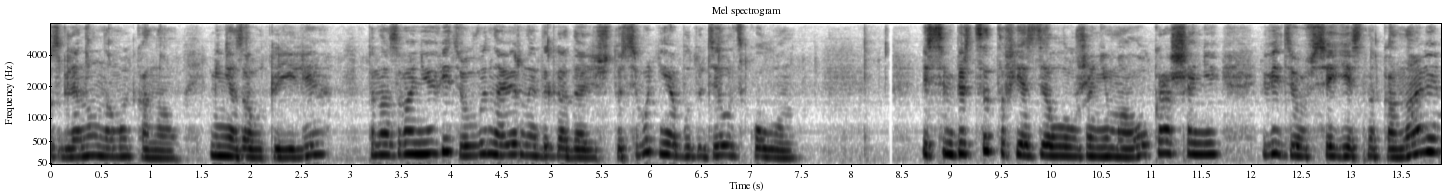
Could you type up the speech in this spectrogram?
взглянул на мой канал. Меня зовут Лилия. По названию видео вы, наверное, догадались, что сегодня я буду делать кулон. Из симбирцитов я сделала уже немало украшений. Видео все есть на канале.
